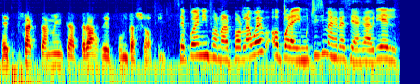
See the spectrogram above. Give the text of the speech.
exactamente atrás de Punta Shopping. Se pueden informar por la web o por ahí. Muchísimas gracias, Gabriel.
